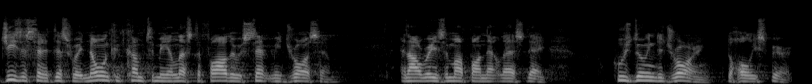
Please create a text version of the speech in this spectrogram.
Jesus said it this way No one can come to me unless the Father who sent me draws him, and I'll raise him up on that last day. Who's doing the drawing? The Holy Spirit.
